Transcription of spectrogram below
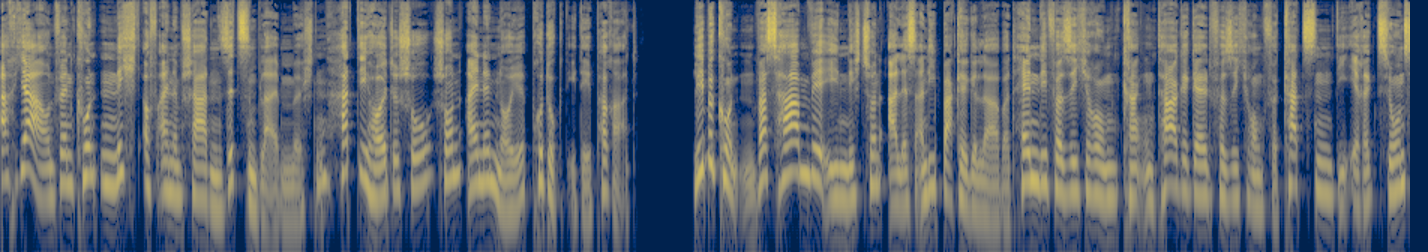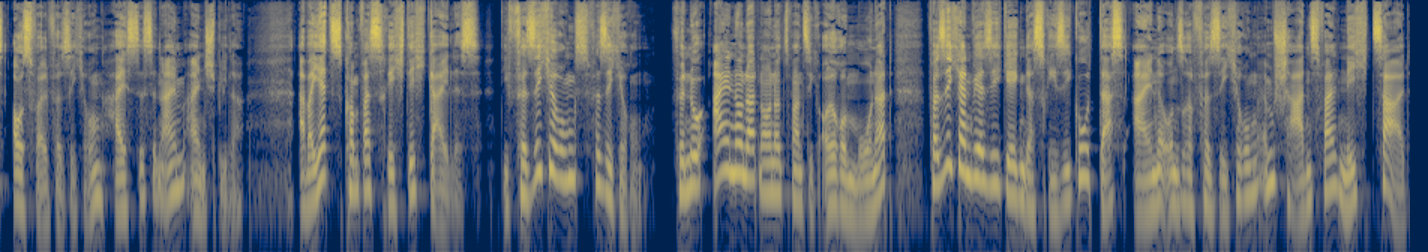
Ach ja, und wenn Kunden nicht auf einem Schaden sitzen bleiben möchten, hat die Heute Show schon eine neue Produktidee parat. Liebe Kunden, was haben wir Ihnen nicht schon alles an die Backe gelabert? Handyversicherung, Krankentagegeldversicherung für Katzen, die Erektionsausfallversicherung heißt es in einem Einspieler. Aber jetzt kommt was richtig Geiles. Die Versicherungsversicherung. Für nur 129 Euro im Monat versichern wir Sie gegen das Risiko, dass eine unserer Versicherungen im Schadensfall nicht zahlt.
